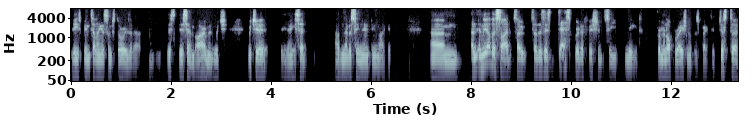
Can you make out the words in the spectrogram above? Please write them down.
he's been telling us some stories about this this environment which which uh, you know he said i've never seen anything like it um and, and the other side so so there's this desperate efficiency need from an operational perspective just to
